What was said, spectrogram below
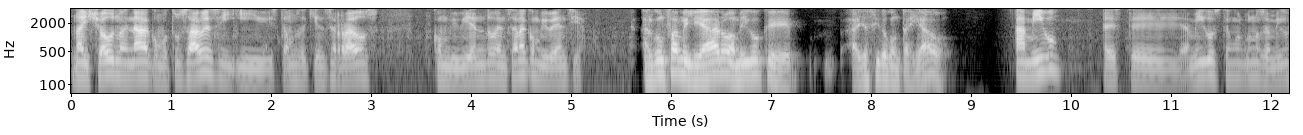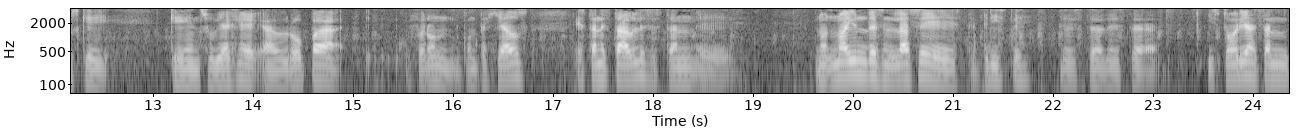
no hay show, no hay nada, como tú sabes, y, estamos aquí encerrados conviviendo en sana convivencia. ¿Algún familiar o amigo que haya sido contagiado? Amigo, este, amigos, tengo algunos amigos que, que en su viaje a Europa eh, fueron contagiados, están estables, están... Eh, no, no hay un desenlace este, triste de esta, de esta historia. Están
